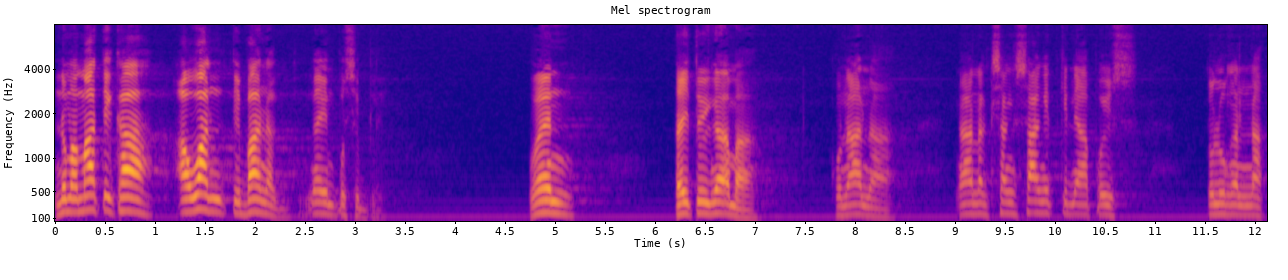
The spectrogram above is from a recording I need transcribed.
Numamati ka, awan ti banag, nga imposible. When, tayo to nga ama, kunana, nga nagsangsangit kini Apo is, tulungan nak,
